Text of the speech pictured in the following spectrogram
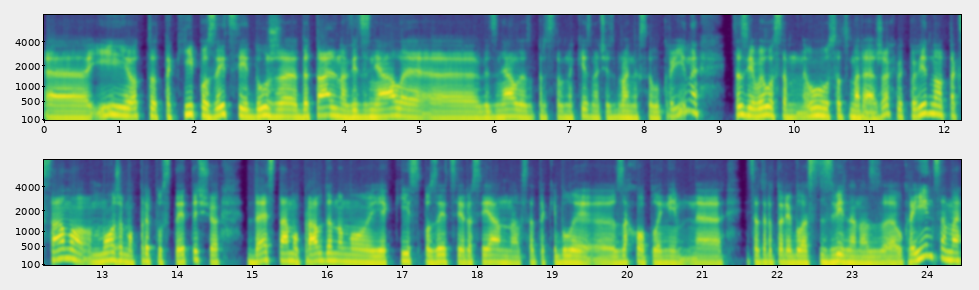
Е, і от такі позиції дуже детально відзняли, е, відзняли представники значить, Збройних сил України. Це з'явилося у соцмережах. Відповідно, так само можемо припустити, що десь там у правданому якісь позиції росіян все-таки були е, захоплені, е, і ця територія була звільнена з е, українцями,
